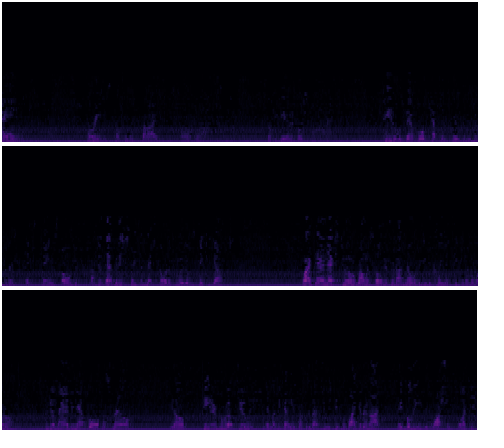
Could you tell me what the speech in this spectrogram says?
Chains free something inside. Look again at verse 5. Peter was therefore kept in prison. Remember, there's 16 soldiers. Not just that, but he's sleeping next door to two of them stinky guys. Right there next to him, Roman soldiers were not known to be the cleanest people in the world. Could you imagine that horrible smell? You know, Peter grew up Jewish, and let me tell you something about Jewish people, like it or not, they believed in washing. Like this.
